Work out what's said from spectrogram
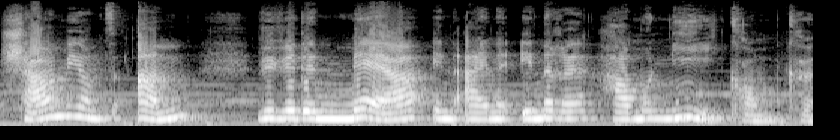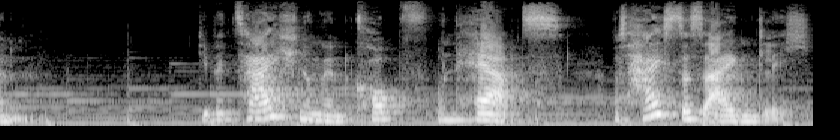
schauen wir uns an, wie wir denn mehr in eine innere Harmonie kommen können. Die Bezeichnungen Kopf und Herz, was heißt das eigentlich?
